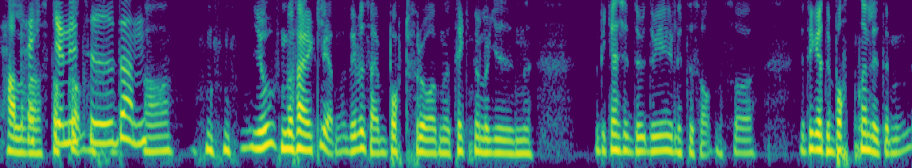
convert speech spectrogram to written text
halva tecken Stockholm. i tiden. Ja. jo, men verkligen. Det är väl så här bort från teknologin. Det kanske, du, du är ju lite sån, så jag tycker att du bottnar lite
